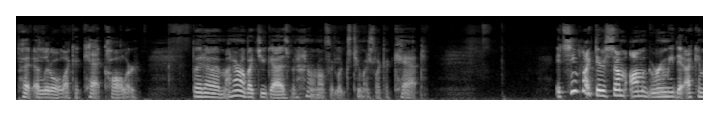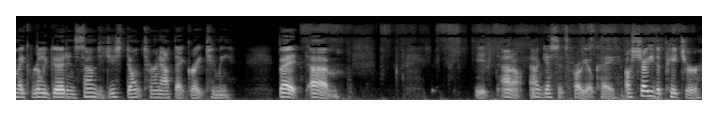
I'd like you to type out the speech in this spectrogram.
put a little, like a cat collar. But um, I don't know about you guys, but I don't know if it looks too much like a cat. It seems like there's some amigurumi that I can make really good and some that just don't turn out that great to me. But, um, it, I don't, I guess it's probably okay. I'll show you the picture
